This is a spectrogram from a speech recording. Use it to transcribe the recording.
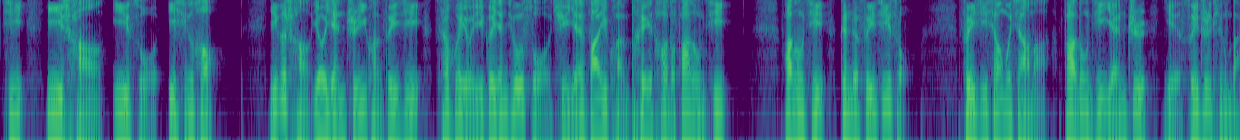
即一厂一所一型号。一个厂要研制一款飞机，才会有一个研究所去研发一款配套的发动机，发动机跟着飞机走。飞机项目下马，发动机研制也随之停摆。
